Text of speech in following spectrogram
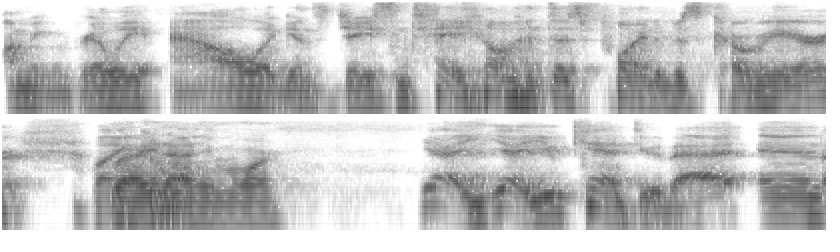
I mean, really, Al against Jayson Tatum at this point of his career? Like, right, not anymore. Yeah, yeah, you can't do that. And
